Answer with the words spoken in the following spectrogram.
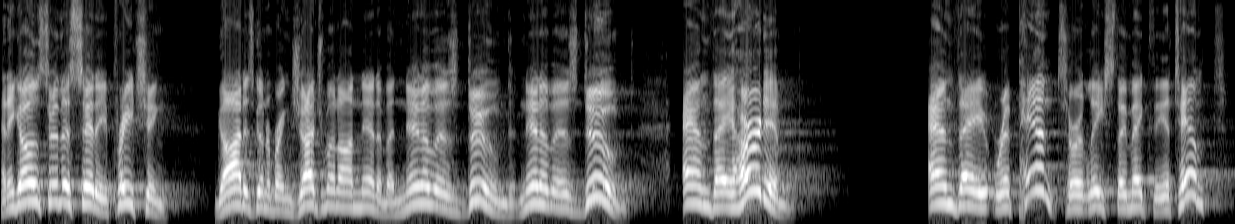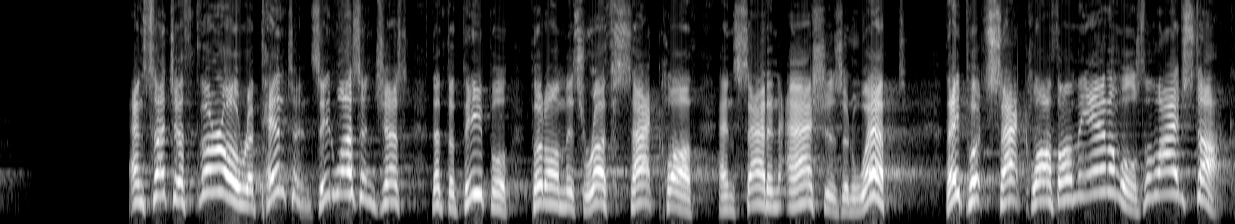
And he goes through the city preaching, God is going to bring judgment on Nineveh. Nineveh is doomed. Nineveh is doomed. And they heard him and they repent, or at least they make the attempt. And such a thorough repentance. It wasn't just that the people put on this rough sackcloth and sat in ashes and wept. They put sackcloth on the animals, the livestock.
